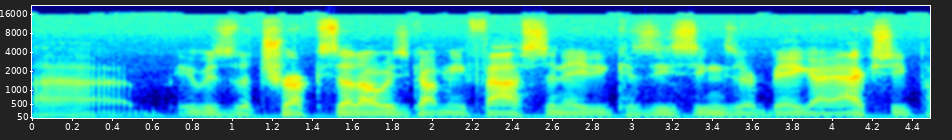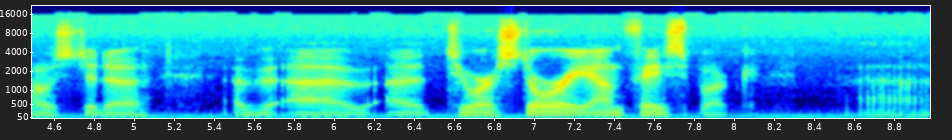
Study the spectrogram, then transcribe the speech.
uh, it was the trucks that always got me fascinated because these things are big. I actually posted a, a, a, a to our story on Facebook uh,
